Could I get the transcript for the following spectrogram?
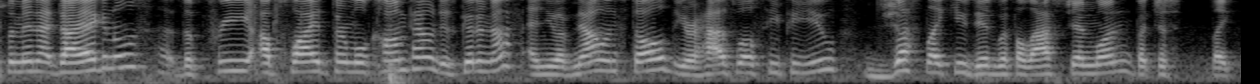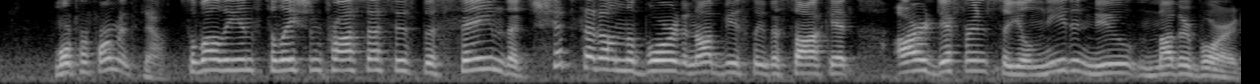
them in at diagonals. The pre-applied thermal compound is good enough, and you have now installed your Haswell CPU just like you did with the last Gen 1, but just like more performance now. So while the installation process is the same, the chipset on the board and obviously the socket are different, so you'll need a new motherboard.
